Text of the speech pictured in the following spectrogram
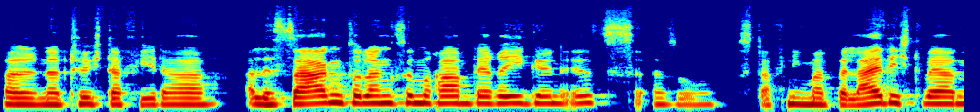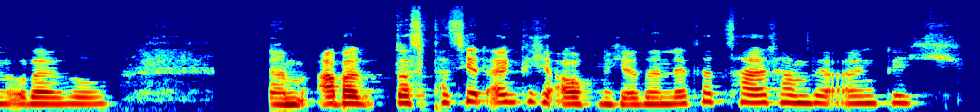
weil natürlich darf jeder alles sagen, solange es im Rahmen der Regeln ist. Also es darf niemand beleidigt werden oder so. Ähm, aber das passiert eigentlich auch nicht. Also in letzter Zeit haben wir eigentlich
